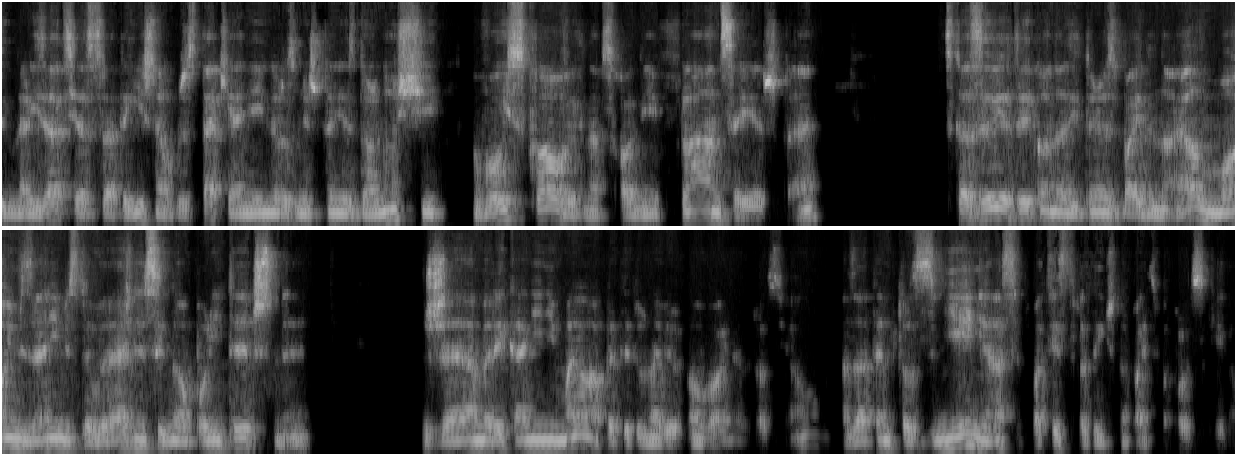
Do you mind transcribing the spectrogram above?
sygnalizacja strategiczna poprzez takie, a nie inne rozmieszczenie zdolności wojskowych na wschodniej flance jeszcze, wskazuje tylko na deterrence by denial. Moim zdaniem jest to wyraźny sygnał polityczny, że Amerykanie nie mają apetytu na wielką wojnę z Rosją, a zatem to zmienia sytuację strategiczną państwa polskiego.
